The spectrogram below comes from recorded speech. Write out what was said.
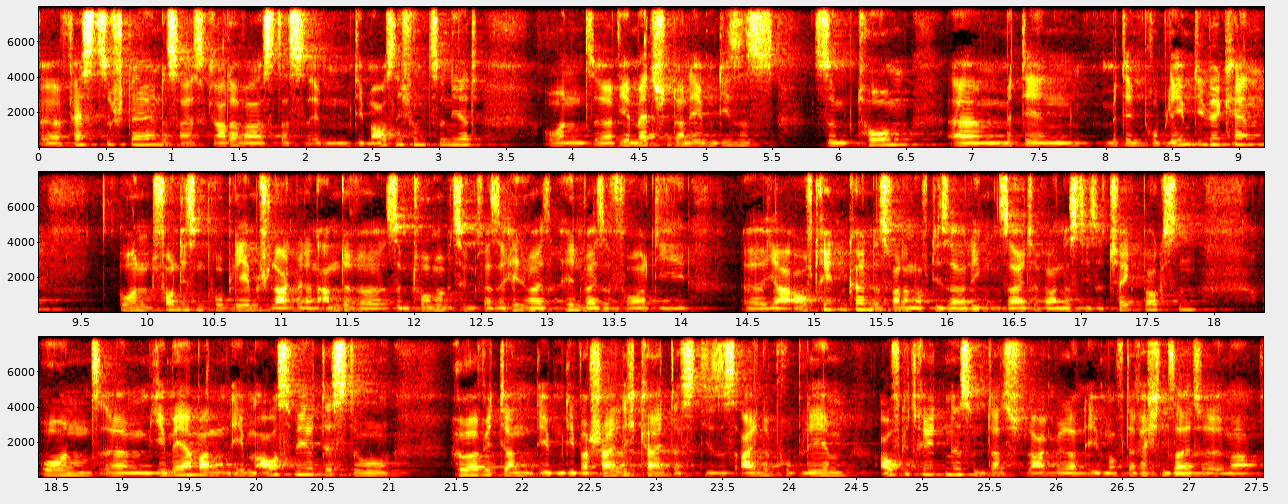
äh, festzustellen. Das heißt, gerade war es, dass eben die Maus nicht funktioniert. Und äh, wir matchen dann eben dieses Symptom ähm, mit, den, mit den Problemen, die wir kennen. Und von diesen Problemen schlagen wir dann andere Symptome bzw. Hinweise, Hinweise vor, die äh, ja, auftreten können. Das war dann auf dieser linken Seite, waren das diese Checkboxen. Und ähm, je mehr man eben auswählt, desto höher wird dann eben die Wahrscheinlichkeit, dass dieses eine Problem aufgetreten ist. Und das schlagen wir dann eben auf der rechten Seite immer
